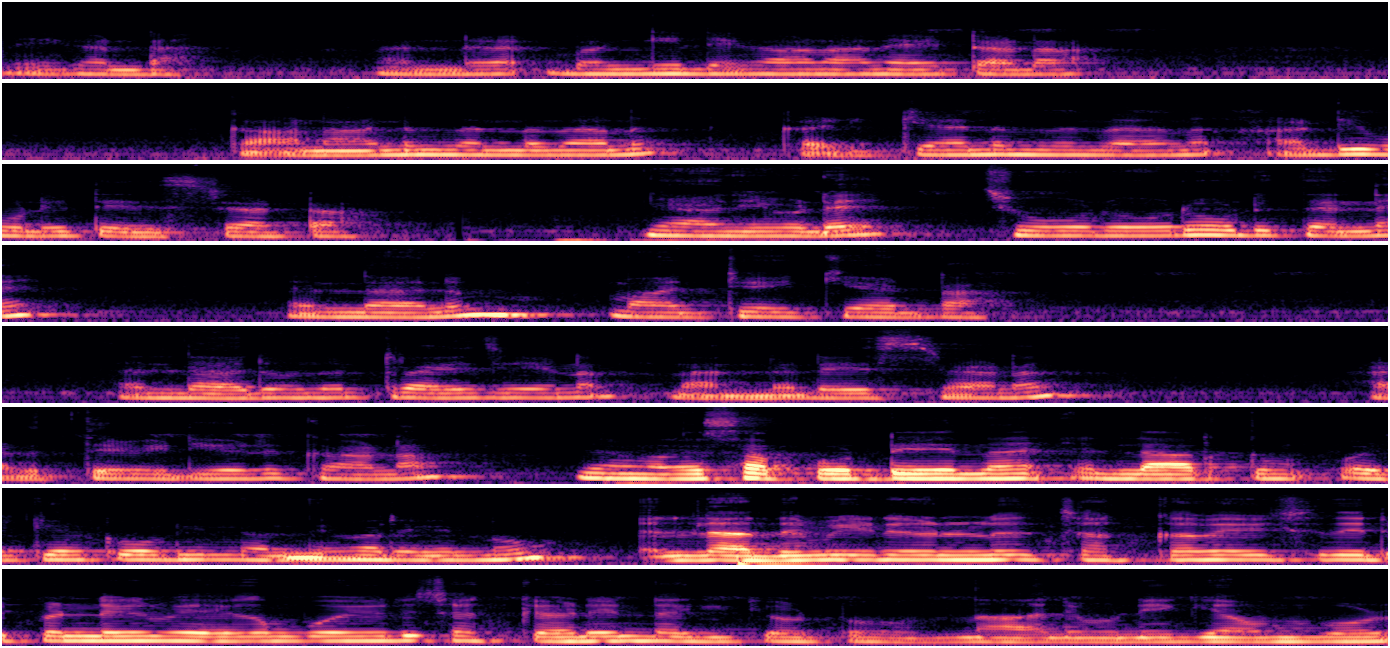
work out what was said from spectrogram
നീ കണ്ട. നല്ല ഭംഗിയില്ലേ കാണാനായിട്ടടാ കാണാനും നല്ലതാണ് കഴിക്കാനും നല്ലതാണ്. അടിപൊളി ടേസ്റ്റ് ആട്ടോ ഞാനിവിടെ ചൂടോടുകൂടി തന്നെ എല്ലാവരും മാറ്റി വയ്ക്കുക കേട്ടോ എല്ലാവരും ഒന്ന് ട്രൈ ചെയ്യണം. നല്ല ടേസ്റ്റാണ്. അടുത്ത വീഡിയോയിൽ കാണാം. ഞങ്ങളെ സപ്പോർട്ട് ചെയ്യുന്ന എല്ലാവർക്കും ഒരിക്കൽ കൂടി നന്ദി പറയുന്നു. എല്ലാവരുടെയും വീടുകളിൽ ചക്ക വേവിച്ച് തിരിപ്പുണ്ടെങ്കിൽ വേഗം പോയി ഒരു ചക്കയുടെ ഉണ്ടാക്കിക്കോട്ടോ. നാല് മണിയൊക്കെ ആകുമ്പോൾ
